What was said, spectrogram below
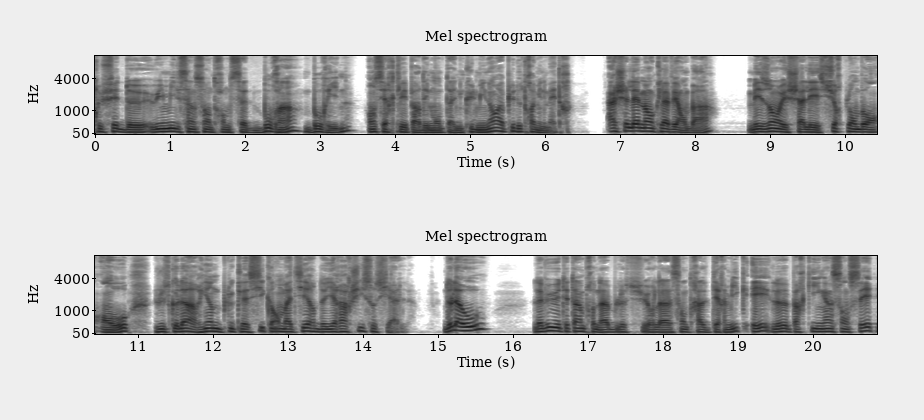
truffé de 8537 bourrins, bourrines, encerclés par des montagnes culminant à plus de 3000 mètres. HLM enclavé en bas, maison et chalet surplombant en haut, jusque-là rien de plus classique en matière de hiérarchie sociale. De là-haut, la vue était imprenable sur la centrale thermique et le parking insensé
